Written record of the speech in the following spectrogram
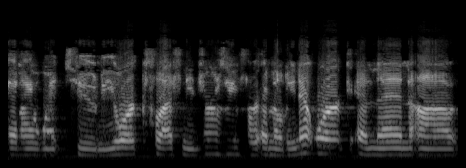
Then I went to New York slash New Jersey for MLB Network, and then, uh,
